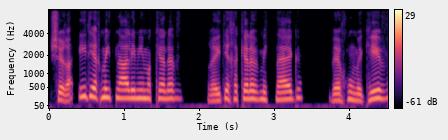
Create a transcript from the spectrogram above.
שראיתי איך מתנהלים עם הכלב, ראיתי איך הכלב מתנהג ואיך הוא מגיב,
